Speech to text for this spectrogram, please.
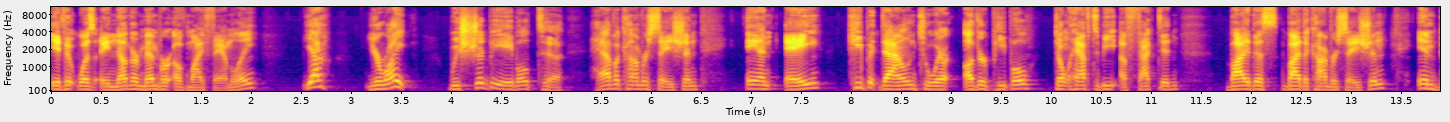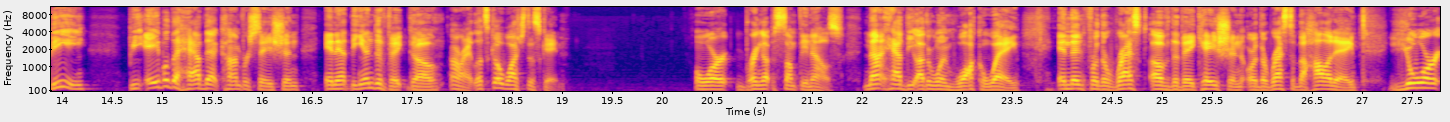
If it was another member of my family, yeah, you're right. We should be able to have a conversation and A, keep it down to where other people don't have to be affected by this by the conversation and B be able to have that conversation and at the end of it go, "All right, let's go watch this game." or bring up something else, not have the other one walk away. And then for the rest of the vacation or the rest of the holiday, you're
